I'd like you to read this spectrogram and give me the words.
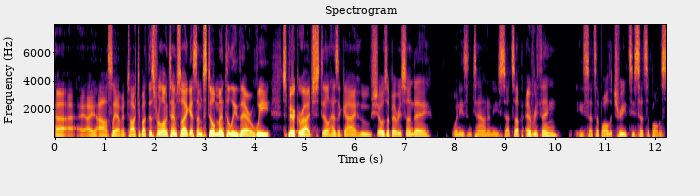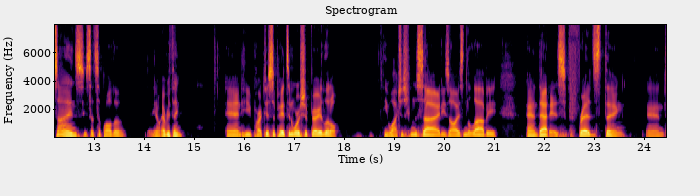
Uh, I, I, honestly haven't talked about this for a long time, so I guess I'm still mentally there. We Spirit Garage still has a guy who shows up every Sunday when he's in town, and he sets up everything. He sets up all the treats. He sets up all the signs. He sets up all the, you know, everything, and he participates in worship very little. He watches from the side. He's always in the lobby and that is Fred's thing, and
